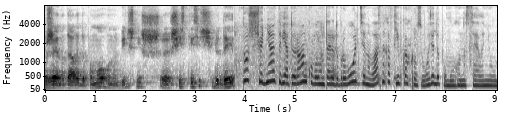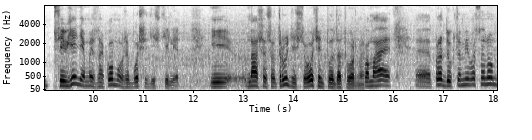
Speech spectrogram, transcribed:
вже надали допомогу ну, більш ніж 6 тисяч людей. Тож щодня з 9 ранку волонтери-добровольці на власних автівках розвозять допомогу населенню. С Евгением мы знакомы уже больше 10 лет. И наше сотрудничество очень плодотворно. Помогает э, продуктами в основном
